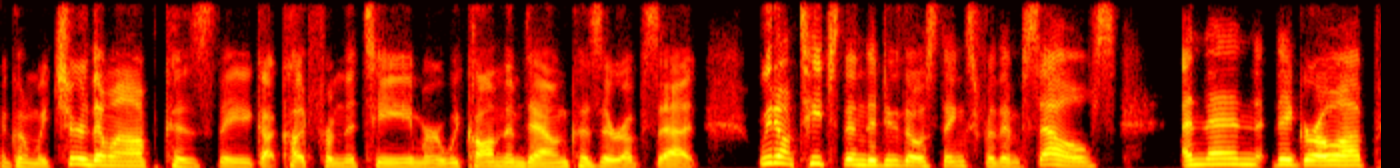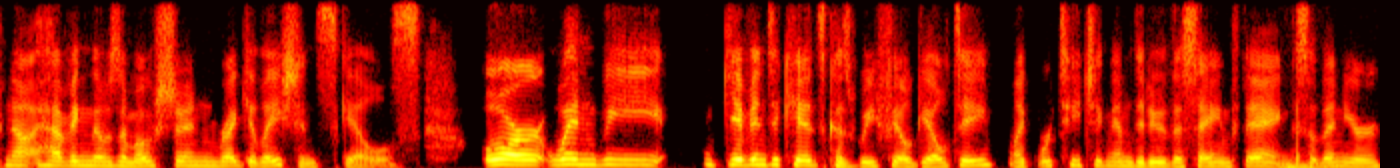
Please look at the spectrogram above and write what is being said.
Like when we cheer them up because they got cut from the team, or we calm them down because they're upset. We don't teach them to do those things for themselves and then they grow up not having those emotion regulation skills. Or when we give in to kids because we feel guilty like we're teaching them to do the same thing. So mm-hmm. then your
